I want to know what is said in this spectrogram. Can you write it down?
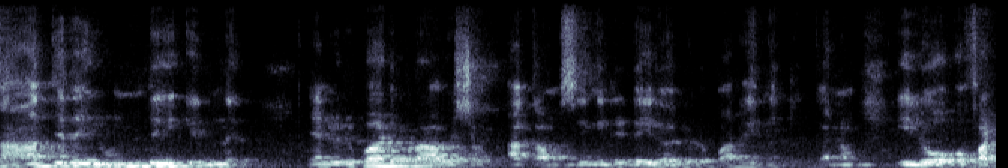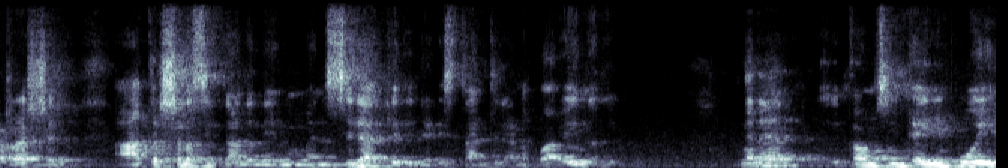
സാധ്യതയുണ്ട് എന്ന് ഞാൻ ഒരുപാട് പ്രാവശ്യം ആ കൗൺസിലിങ്ങിന്റെ ഇടയിൽ അവരോട് പറയുന്നുണ്ട്. കാരണം ഈ ലോ ഓഫ് അട്രാക്ഷൻ ആകർഷണ സിദ്ധാന്ത നിയമം മനസ്സിലാക്കിയതിന്റെ അടിസ്ഥാനത്തിലാണ് പറയുന്നത്. അങ്ങനെ കൗൺസിലിംഗ് കഴിഞ്ഞ് പോയി.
